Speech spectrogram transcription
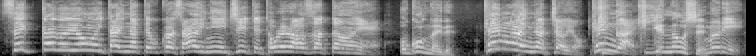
せっかく4位タイになってここから3位2位1位って取れるはずだったのに。怒んないで。県外になっちゃうよ。県外。機嫌直して。無理。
